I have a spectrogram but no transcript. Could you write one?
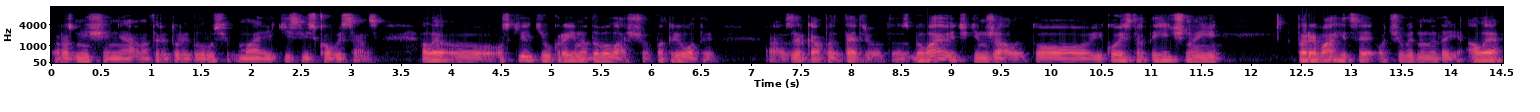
розміщення на території Білорусі має якийсь військовий сенс. Але е, оскільки Україна довела, що патріоти. ЗРК Петріот збивають кінжали, то якоїсь стратегічної переваги це очевидно не дає. Але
